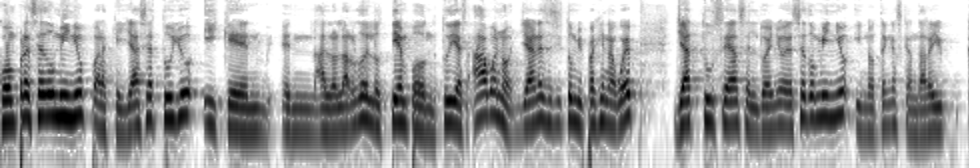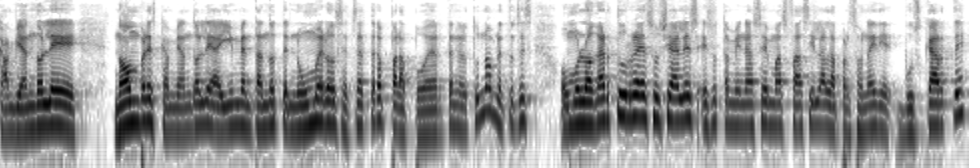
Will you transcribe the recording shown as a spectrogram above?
compra ese dominio para que ya sea tuyo y que en, a lo largo de los tiempos donde tú digas, ah, bueno, ya necesito mi página web, ya tú seas el dueño de ese dominio y no tengas que andar ahí cambiándole nombres, cambiándole ahí, inventándote números, etcétera, para poder tener tu nombre. Entonces, homologar tus redes sociales, eso también hace más fácil a la persona buscarte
